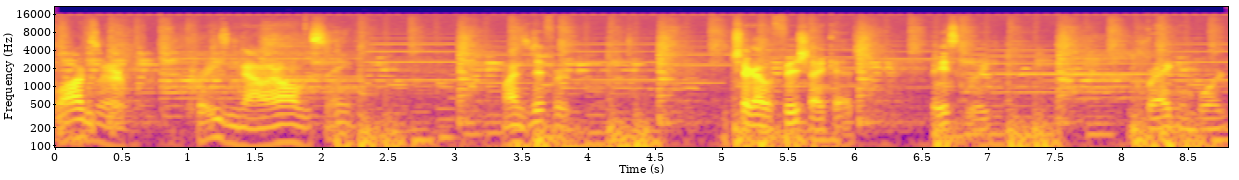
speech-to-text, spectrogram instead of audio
Blogs are crazy now. They're all the same. Mine's different. Check out the fish I catch. Basically, bragging board.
